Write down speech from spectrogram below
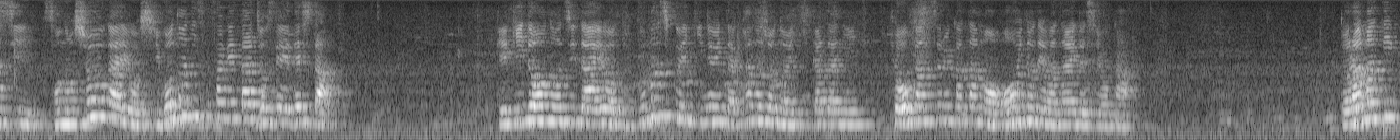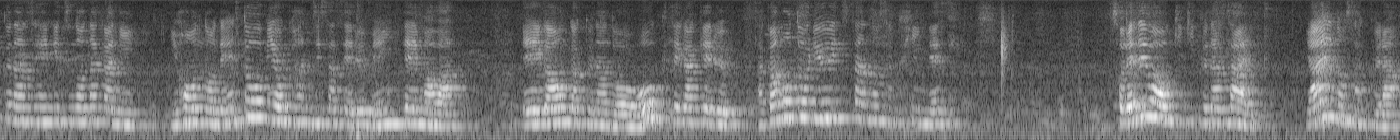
しいその生涯を仕事に捧げた女性でした。激動の時代をたくましく生き抜いた彼女の生き方に共感する方も多いのではないでしょうか。ドラマティックな旋律の中に日本の伝統美を感じさせるメインテーマは映画音楽などを多く手掛ける坂本龍一さんの作品です。それではお聴きください「八重の桜」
